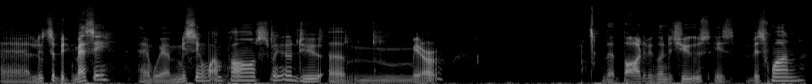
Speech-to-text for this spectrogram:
Uh, looks a bit messy, and we are missing one part, so we're going to do a mirror. The body we're going to choose is this one,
